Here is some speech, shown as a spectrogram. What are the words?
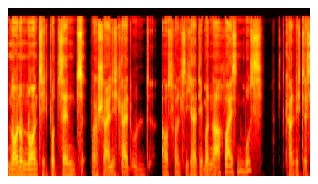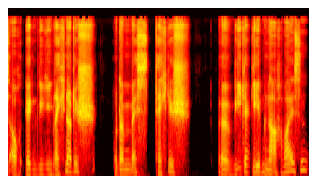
99 Prozent Wahrscheinlichkeit und Ausfallsicherheit, die man nachweisen muss. Kann ich das auch irgendwie rechnerisch oder messtechnisch äh, wiedergeben, nachweisen?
